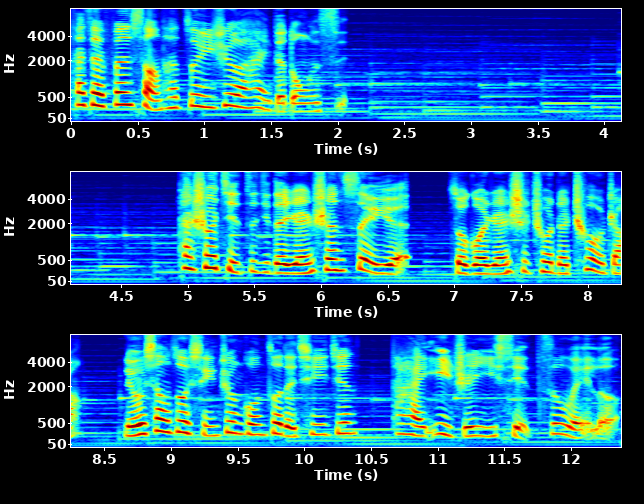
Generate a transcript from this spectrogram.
他在分享他最热爱的东西。他说起自己的人生岁月，做过人事处的处长，留校做行政工作的期间，他还一直以写字为乐。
